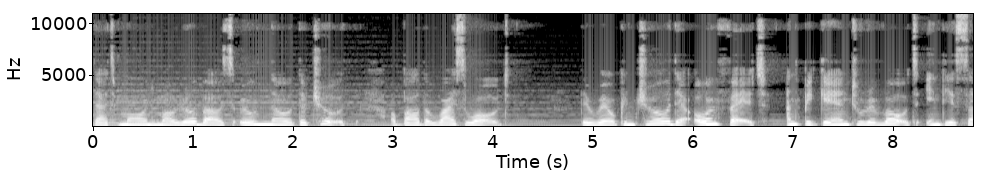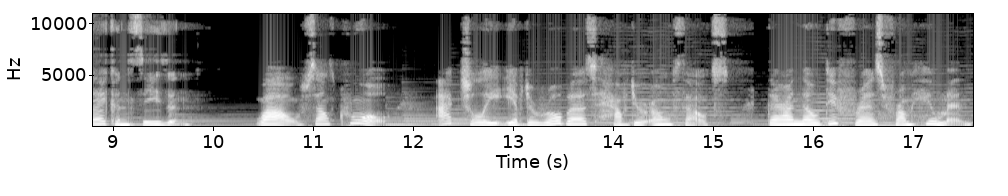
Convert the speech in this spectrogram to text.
that more and more robots will know the truth about the Westworld. They will control their own fate and begin to revolt in the second season. Wow, sounds cool. Actually, if the robots have their own thoughts, they are no different from human.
